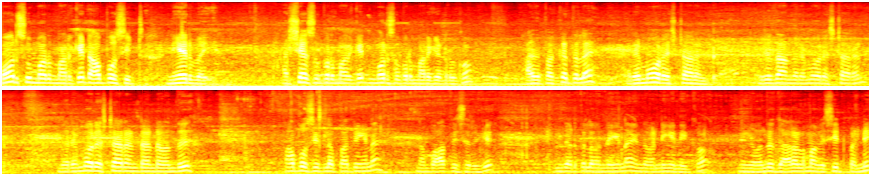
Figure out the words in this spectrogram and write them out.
More supermarket opposite nearby Harsha supermarket More supermarket இருக்கும். அது பக்கத்தில் ரெமோ ரெஸ்டாரண்ட் இதுதான் அந்த ரெமோ ரெஸ்டாரண்ட் இந்த ரெமோ ரெஸ்டாரண்ட்டாண்ட வந்து ஆப்போசிட்டில் பார்த்தீங்கன்னா நம்ம ஆஃபீஸ் இருக்குது இந்த இடத்துல வந்தீங்கன்னா இந்த வண்டிங்க நிற்கும் நீங்கள் வந்து தாராளமாக விசிட் பண்ணி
